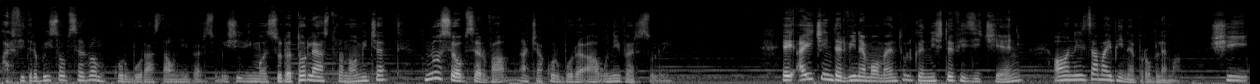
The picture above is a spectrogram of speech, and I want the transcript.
ar fi trebuit să observăm curbura asta a Universului și din măsurătorile astronomice nu se observa acea curbură a Universului. Ei, aici intervine momentul când niște fizicieni au analizat mai bine problema și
